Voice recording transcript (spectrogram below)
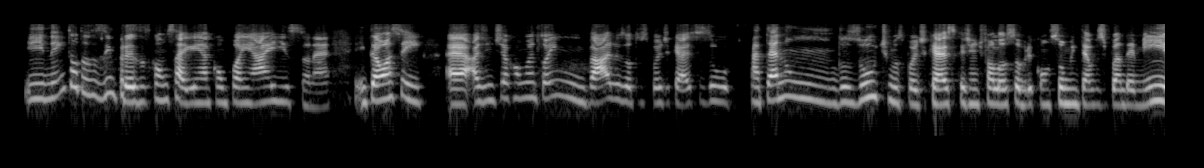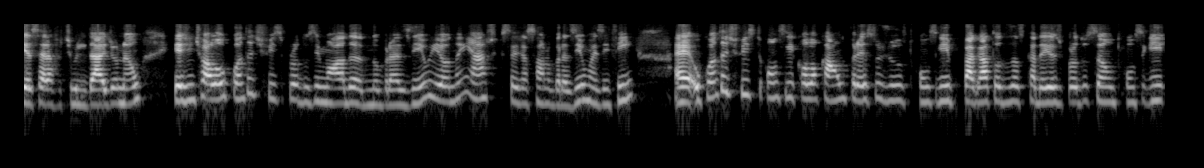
e nem todas as empresas conseguem acompanhar isso, né? Então, assim, é, a gente já comentou em vários outros podcasts, o, até num dos últimos podcasts que a gente falou sobre consumo em tempos de pandemia, se era futilidade ou não, e a gente falou o quanto é difícil produzir moda no Brasil, e eu nem acho que seja só no Brasil, mas enfim, é, o quanto é difícil tu conseguir colocar um preço justo, conseguir pagar todas as cadeias de produção, tu conseguir.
